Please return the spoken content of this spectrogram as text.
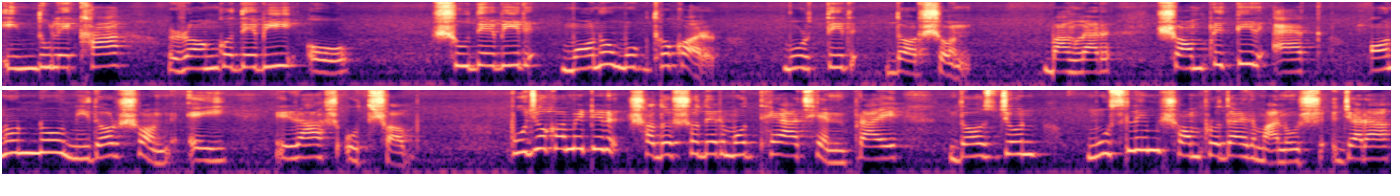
ইন্দুলেখা, রঙ্গদেবী ও সুদেবীর মনোমুগ্ধকর মূর্তির দর্শন। বাংলার সম্প্রীতির এক অনন্য নিদর্শন এই রাস উৎসব। পুজো কমিটির সদস্যদের মধ্যে আছেন প্রায় দশজন মুসলিম সম্প্রদায়ের মানুষ যারা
